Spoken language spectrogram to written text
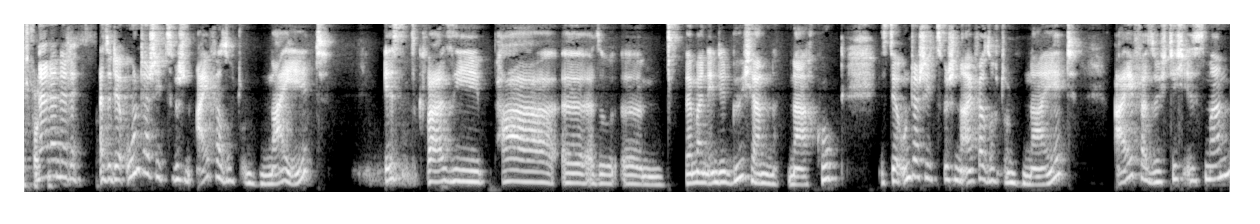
ich fragen- Nein, nein, nein. Also der Unterschied zwischen Eifersucht und Neid ist quasi paar, äh, also ähm, wenn man in den Büchern nachguckt, ist der Unterschied zwischen Eifersucht und Neid. Eifersüchtig ist man,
